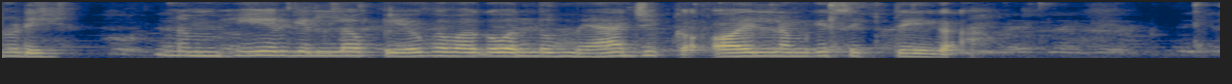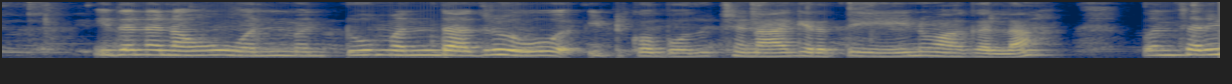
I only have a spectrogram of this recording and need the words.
ನೋಡಿ, ನಮ್ಮ ಹೇರ್ಗೆಲ್ಲ ಉಪಯೋಗವಾಗ ಒಂದು ಮ್ಯಾಜಿಕ್ ಆಯಿಲ್ ನಮಗೆ ಸಿಕ್ತು ಈಗ. ಇದನ್ನು ನಾವು ಒನ್ ಮಂತ್, ಟೂ ಮಂತ್ ಆದರೂ ಇಟ್ಕೋಬೋದು, ಚೆನ್ನಾಗಿರುತ್ತೆ, ಏನೂ ಆಗಲ್ಲ. ಒಂದು ಸರಿ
